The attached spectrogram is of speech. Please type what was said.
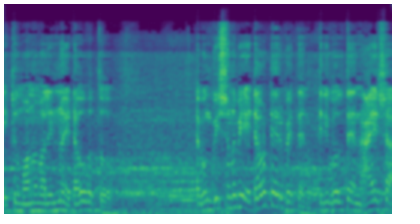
একটু মনোমালিন্য এটাও হতো। এবং বিশ্বনবী এটাও টের পেতেন। তিনি বলতেন, আয়েশা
